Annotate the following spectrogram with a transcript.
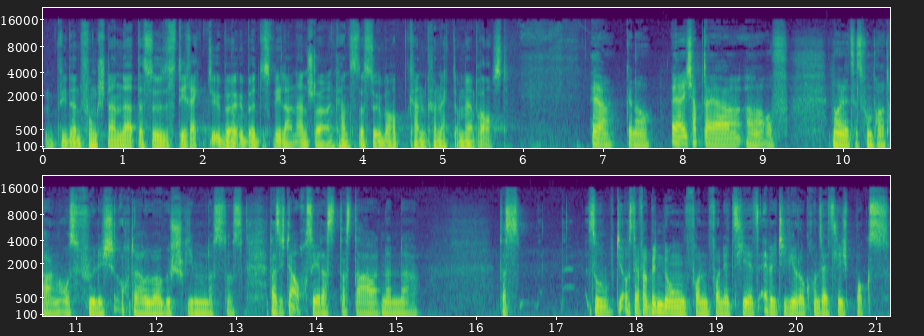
wieder ein Funkstandard, dass du es direkt über, über das WLAN ansteuern kannst, dass du überhaupt keinen Connector mehr brauchst. Ja, genau. Ja, ich habe da ja äh, auf Neunetz jetzt vor ein paar Tagen ausführlich auch darüber geschrieben, dass, das, dass ich da auch sehe, dass, dass da eine, dass so die, aus der Verbindung von, von jetzt hier jetzt Apple TV oder grundsätzlich Box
